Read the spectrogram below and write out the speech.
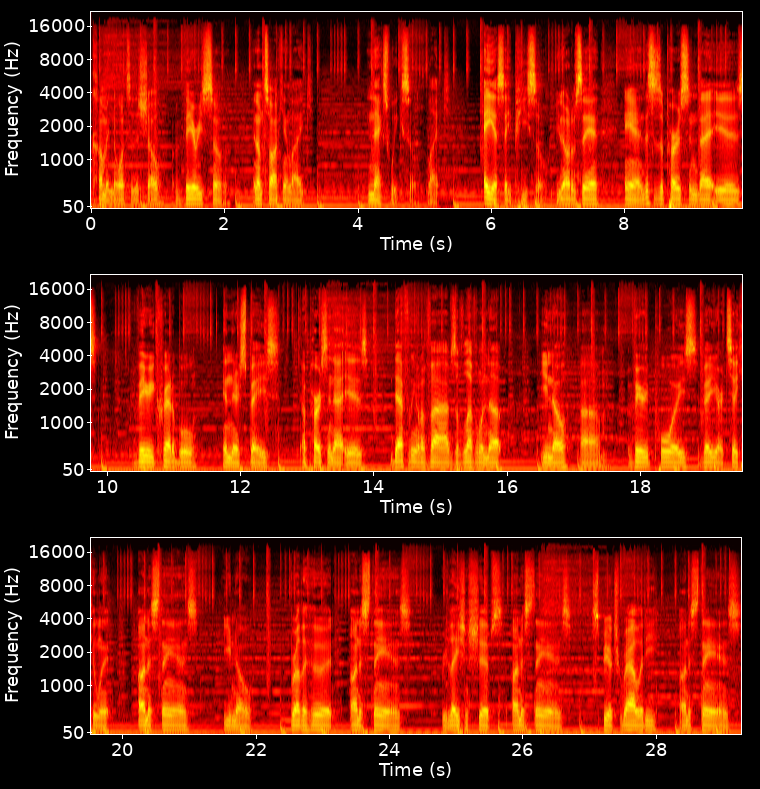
coming onto the show very soon. And I'm talking like next week, so like ASAP, so you know what I'm saying? And this is a person that is very credible in their space, a person that is definitely on the vibes of leveling up, you know, um, very poised, very articulate, understands, you know, brotherhood, understands relationships, understands spirituality, understands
